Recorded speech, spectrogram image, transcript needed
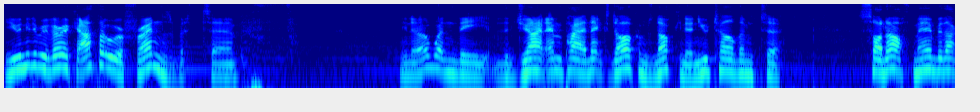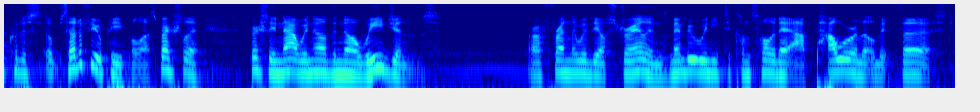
You need to be very careful. I thought we were friends, but um, you know, when the the giant empire next door comes knocking and you tell them to sod off, maybe that could have upset a few people, especially especially now we know the Norwegians are friendly with the Australians. Maybe we need to consolidate our power a little bit first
